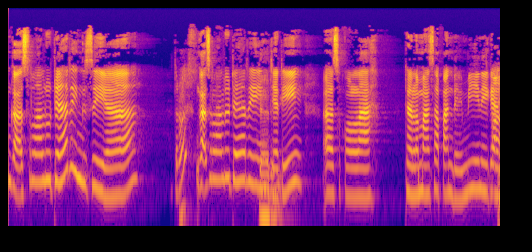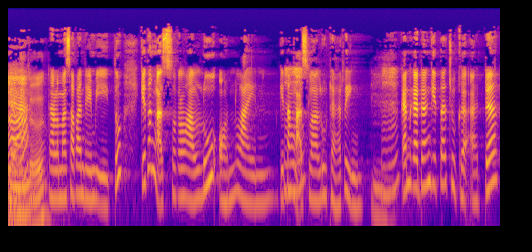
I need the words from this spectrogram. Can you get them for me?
nggak selalu daring sih ya. Terus? Nggak selalu daring. Jadi eh, sekolah dalam masa pandemi ini kan Iya, ya. Dalam masa pandemi itu kita nggak selalu online, kita nggak selalu daring. Kan kadang kita juga ada.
